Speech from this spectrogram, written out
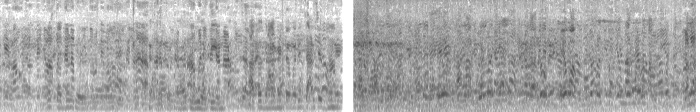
केव्हा जेव्हा करू तेव्हा उचलतील ना आपण त्यांना आता दहा मिनिटामध्ये चारशे गुन्हे. चला.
